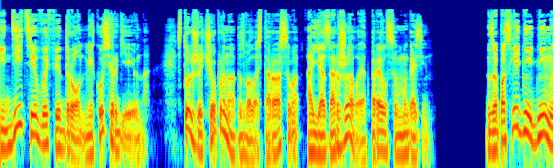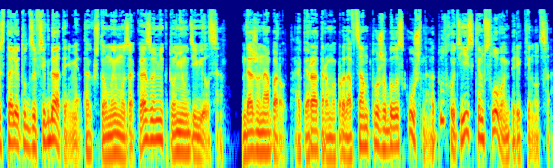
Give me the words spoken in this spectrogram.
«Идите в эфедрон, Мико Сергеевна». Столь же чопорно отозвалась Тарасова, а я заржал и отправился в магазин. За последние дни мы стали тут завсегдатаями, так что моему заказу никто не удивился. Даже наоборот, операторам и продавцам тоже было скучно, а тут хоть есть с кем словом перекинуться.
